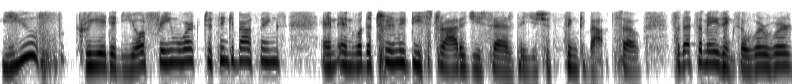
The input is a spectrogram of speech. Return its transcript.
you've created your framework to think about things, and, and what the Trinity strategy says that you should think about. So so that's amazing. So we're we're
